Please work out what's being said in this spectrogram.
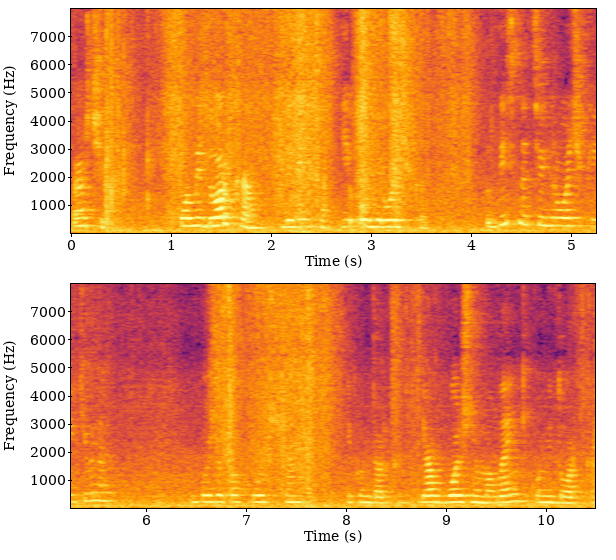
Перчик. Помідорка. Дивіться. І огірочки. Подивіться на ці огірочки, які вони боже пахучі. І помідорка. Я обожнюю маленькі помідорки.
